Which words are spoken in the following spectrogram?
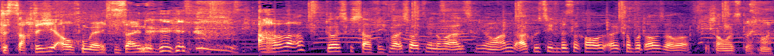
Das dachte ich auch, um ehrlich zu sein. aber du hast geschafft. Ich schaue es mir nochmal alles genau an. Der Akku sieht ein bisschen rau- äh, kaputt aus, aber schauen wir uns gleich mal.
